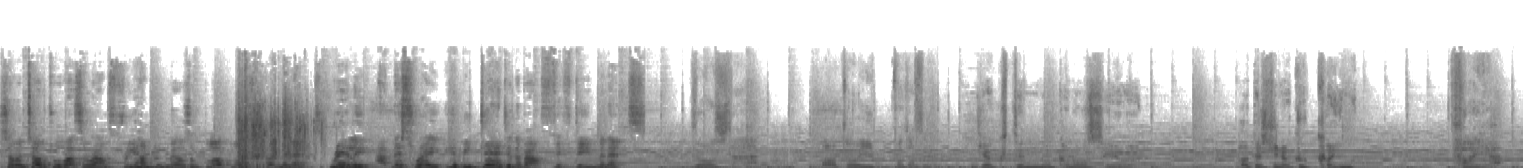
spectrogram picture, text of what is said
So in total, that's around 300 mils of blood loss per minute. Really, at this rate, he'd be dead in about 15 minutes. あと一歩だぜ逆転の可能性は果てしなく皆無ファイヤー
